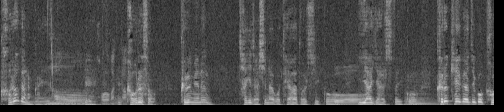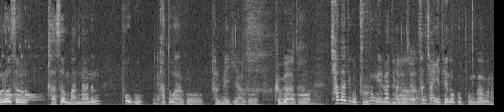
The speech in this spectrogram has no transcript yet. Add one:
걸어가는 거예요. 어, 예. 걸어간다. 걸어서 그러면은 자기 자신하고 대화도 할 수 있고 오. 이야기할 수도 있고 음. 그렇게 해가지고 걸어서 가서 만나는 포구 네. 파도하고 갈매기하고 그거하고 차 가지고 부르릉 해가지고. 선창에 대놓고 본 거하고는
